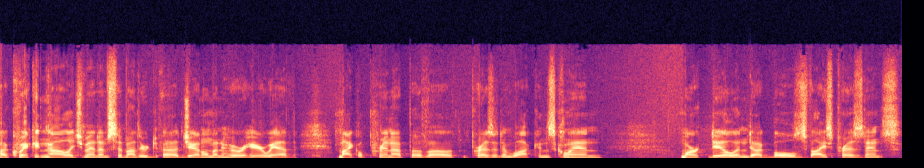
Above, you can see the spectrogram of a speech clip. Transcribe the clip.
A quick acknowledgement of some other uh, gentlemen who are here. We have Michael Printup of uh, President Watkins Glen, Mark Dill and Doug Boles, Vice Presidents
